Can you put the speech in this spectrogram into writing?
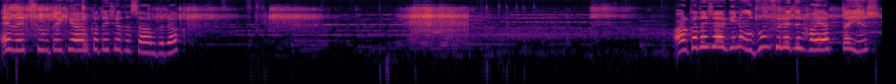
Evet şuradaki arkadaşa da saldırak. Arkadaşlar yine uzun süredir hayattayız.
